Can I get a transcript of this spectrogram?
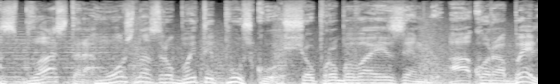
З бластера можна зробити пушку, що пробиває землю, а корабель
